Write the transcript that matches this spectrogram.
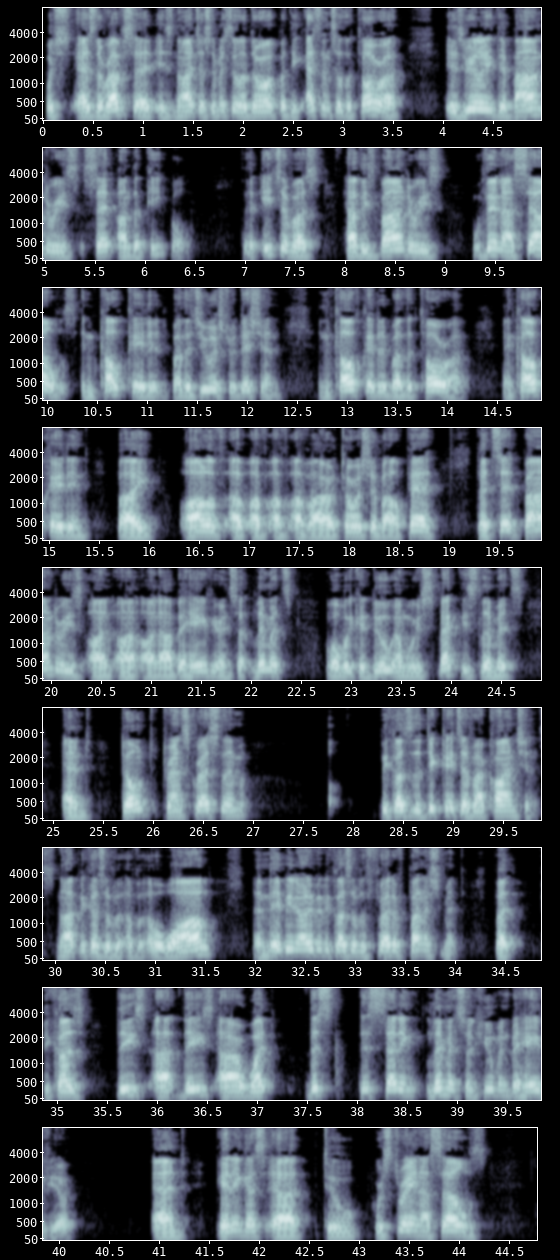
which, as the Rav said, is not just a mitzvah of the Dorot, but the essence of the Torah, is really the boundaries set on the people. That each of us have these boundaries within ourselves, inculcated by the Jewish tradition, inculcated by the Torah, inculcated by all of, of, of, of our Torah Sheba'al Peh, that set boundaries on, on, on our behavior and set limits on what we can do, and we respect these limits and don't transgress them because of the dictates of our conscience, not because of, of, a wall, and maybe not even because of a threat of punishment, but because these uh, these are what this this setting limits on human behavior and getting us uh, to restrain ourselves,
